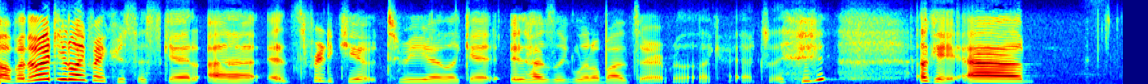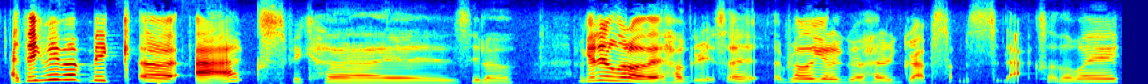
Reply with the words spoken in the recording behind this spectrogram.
Oh, by the way, I do like my Christmas skin. Uh, it's pretty cute to me. I like it. It has like little buds there. I really like it actually. okay. Um, I think we might make a axe because you know I'm getting a little bit hungry, so I, I'm probably gonna go ahead and grab some snacks on the way.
